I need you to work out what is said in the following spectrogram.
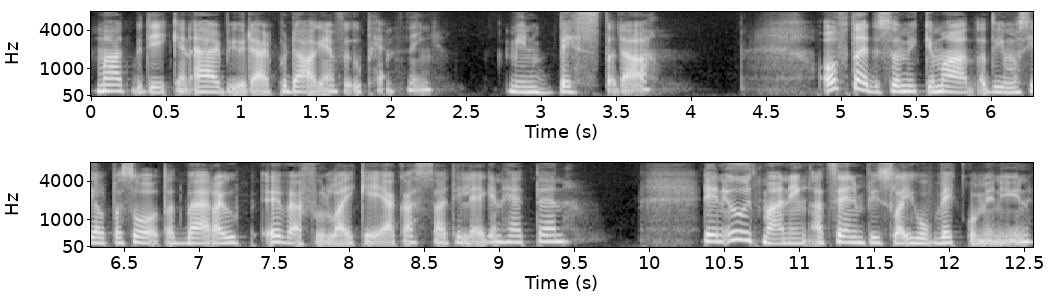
matbutiken erbjuder på dagen för upphämtning. Min bästa dag. Ofta är det så mycket mat att vi måste hjälpas åt att bära upp överfulla Ikea-kassar till lägenheten. Det är en utmaning att sen pyssla ihop veckomenyn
